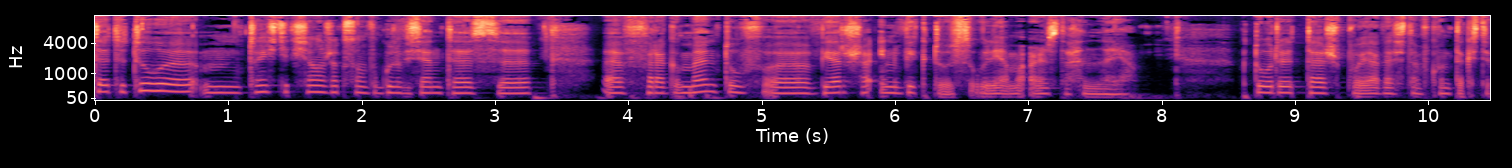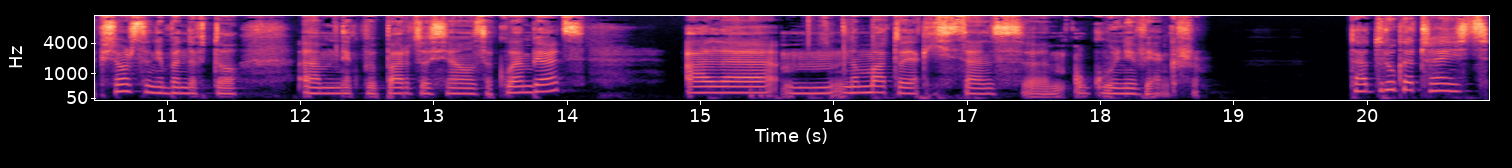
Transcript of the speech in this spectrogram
Te tytuły mm, części książek są w ogóle wzięte z e, fragmentów e, wiersza Invictus Williama Ernsta Henleya, który też pojawia się tam w kontekście książki. Nie będę w to jakby bardzo się zagłębiać, ale mm, no ma to jakiś sens ogólnie większy. Ta druga część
